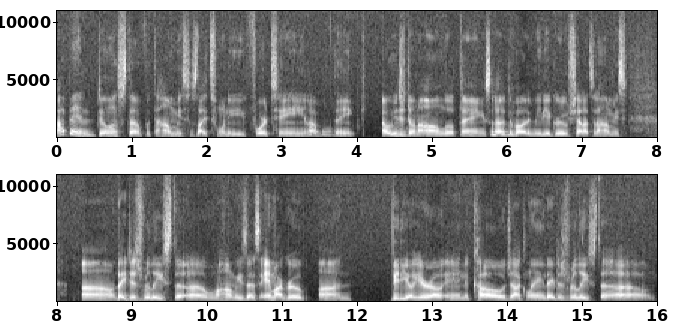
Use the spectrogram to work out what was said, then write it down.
I've been doing stuff with the homies since like 2014, I think. Oh, we just doing our own little things. Uh, Devoted Media Group, shout out to the homies. Um, they just released the uh, my homies that's in my group, uh, Video Hero and Nicole Jacqueline. They just released a, um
